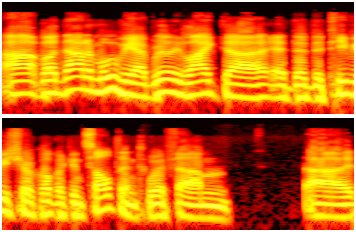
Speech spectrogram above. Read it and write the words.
Uh, but not a movie. I really liked uh, the, the TV show called The Consultant with um, uh,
